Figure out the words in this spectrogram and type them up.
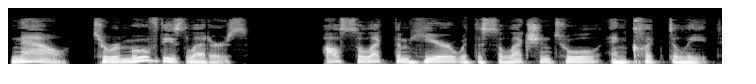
Now, to remove these letters, I'll select them here with the selection tool and click delete.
